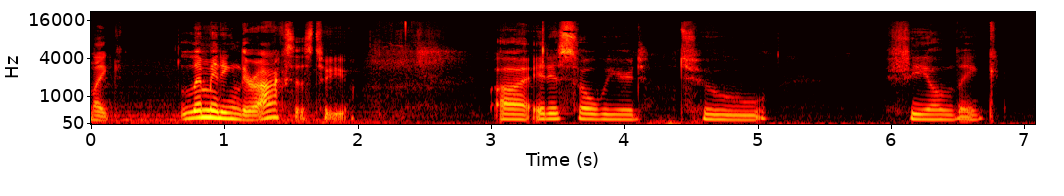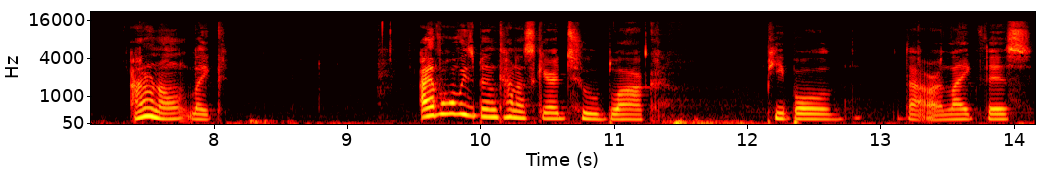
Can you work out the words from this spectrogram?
like limiting their access to you. Uh, it is so weird to feel like, I don't know, like I've always been kind of scared to block people that are like this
